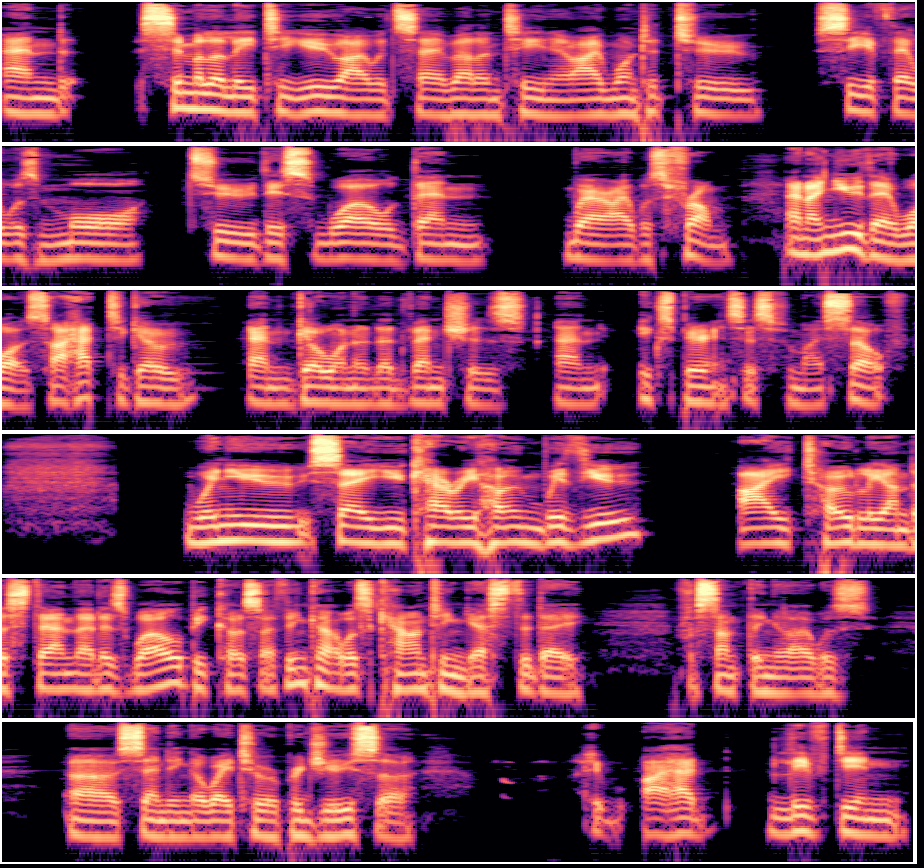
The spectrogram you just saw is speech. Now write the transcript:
And similarly to you, I would say, Valentina, I wanted to see if there was more to this world than where I was from. And I knew there was. I had to go and go on an adventures and experience this for myself. When you say you carry home with you I totally understand that as well because I think I was counting yesterday for something that I was uh, sending away to a producer. I, I had lived in,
